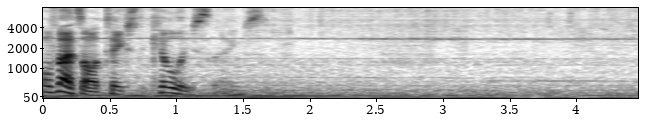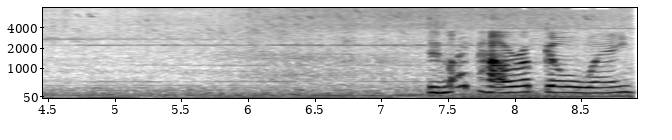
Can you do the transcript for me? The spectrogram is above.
Well, if that's all it takes to kill these things. Did my power up go away?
